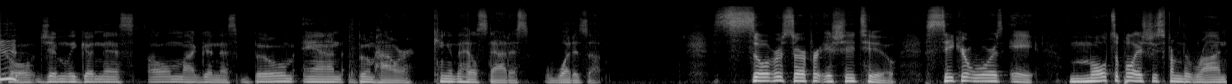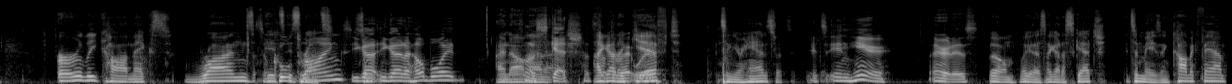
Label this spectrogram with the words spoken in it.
Lee. cool. Jim Lee goodness. Oh my goodness. Boom and Boomhauer. King of the Hill status. What is up? Silver Surfer issue two. Secret Wars eight. Multiple issues from the run. Early comics runs. Some It's- cool it's nuts. drawings. You Some- got you got a Hellboy. I know. It's not a sketch. That's I got a right word. gift. It's in your hand. It's, It's in here. There it is. Boom. Look at this. I got a sketch. It's amazing. Comic fam.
